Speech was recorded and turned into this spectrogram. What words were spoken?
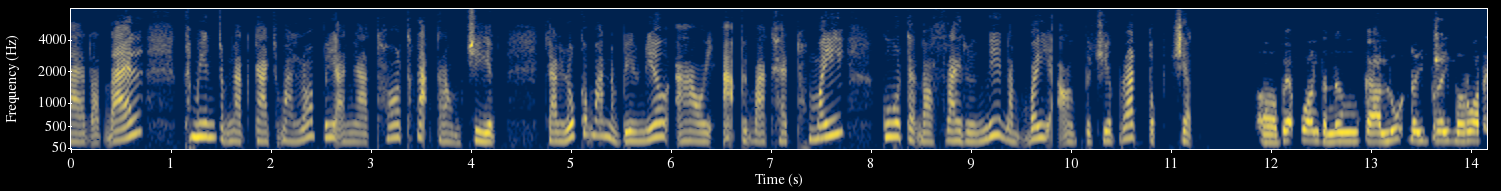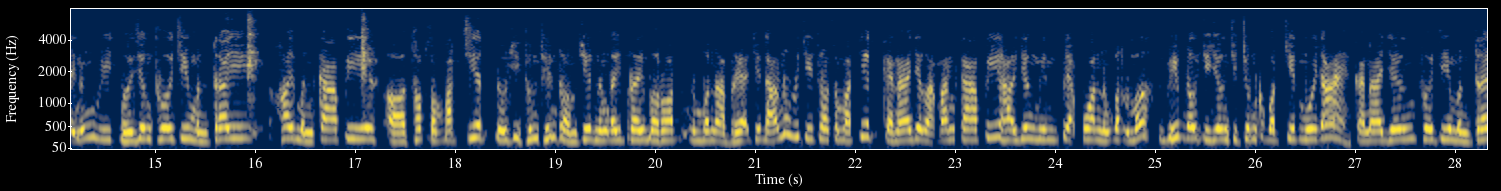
ដែលដដែលគ្មានចំណាត់ការច្បាស់លាស់ពីអាជ្ញាធរថ្នាក់ក្រោមជាតិចាលោកក៏បានអំពាវនាវឲ្យអភិបាលខេត្តថ្មី គួរតែដោះស្រាយរឿងនេះដើម្បីឲ្យប្រជាប្រដ្ឋទុកចិត្ត ពាក់ព័ន្ធទៅនឹងការលក់ដីព្រៃបរដ្ឋអីហ្នឹងវាបើយើងធ្វើជាមន្ត្រីហើយមិនការពារទ្រព្យសម្បត្តិជាតិដូចជាធនធានធម្មជាតិនិងដីព្រៃបរដ្ឋតំបន់អភិរក្សជាដើមនោះវាជាទ្រព្យសម្បត្តិជាតិកាលណាយើងអាចបានការពារហើយយើងមានពាក់ព័ន្ធនឹងបទល្មើសវាដូចជាយើងជាជនក្បត់ជាតិមួយដែរកាលណាយើងធ្វើជាមន្ត្រី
